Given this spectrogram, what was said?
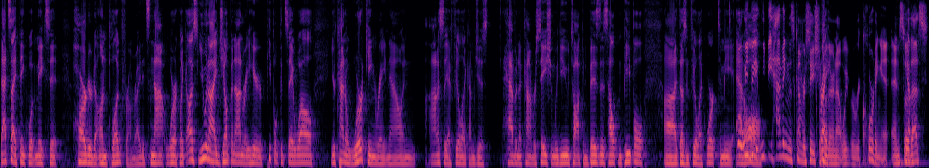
That's I think what makes it harder to unplug from. Right? It's not work. Like us, you and I jumping on right here. People could say, "Well, you're kind of working right now," and honestly, I feel like I'm just having a conversation with you, talking business, helping people. Uh, it doesn't feel like work to me well, at we'd all. Be, we'd be having this conversation right. whether or not we were recording it, and so yep. that's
